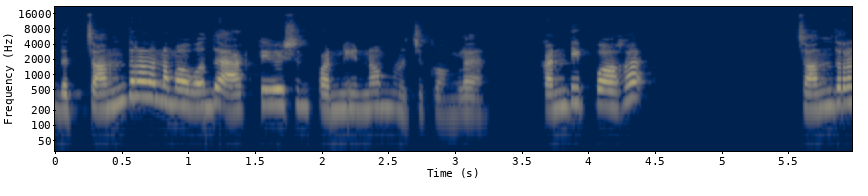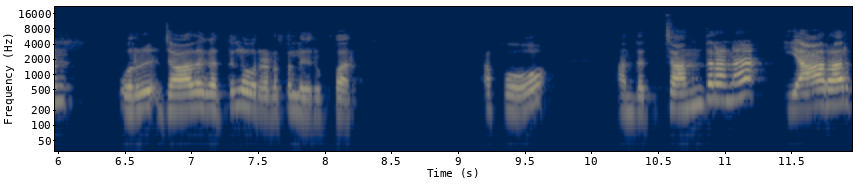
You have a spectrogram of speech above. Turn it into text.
இந்த சந்திரனை நம்ம வந்து ஆக்டிவேஷன் பண்ணினோம்னு வச்சுக்கோங்களேன். கண்டிப்பாக சந்திரன் ஒரு ஜாதகத்தில் ஒரு இடத்துல இருப்பார். அப்போ அந்த சந்திரனை யார் யார்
